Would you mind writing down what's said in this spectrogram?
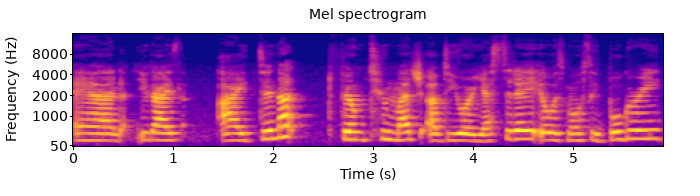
And you guys, I did not film too much of Dior yesterday. It was mostly Bulgari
